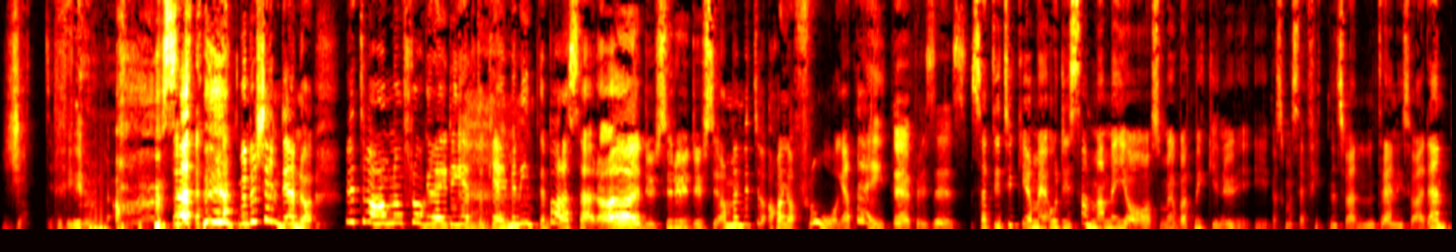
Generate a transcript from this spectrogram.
jätteful. Ful. så, men då kände jag ändå, vet du vad, om någon frågar dig det är helt okej, men inte bara så här, ah, du ser ut, du ser, ja men vet du har jag frågat dig? Eh, precis. Så att det tycker jag med, och det är samma med jag som har jobbat mycket nu i, vad ska man säga, fitnessvärlden, träningsvärlden.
